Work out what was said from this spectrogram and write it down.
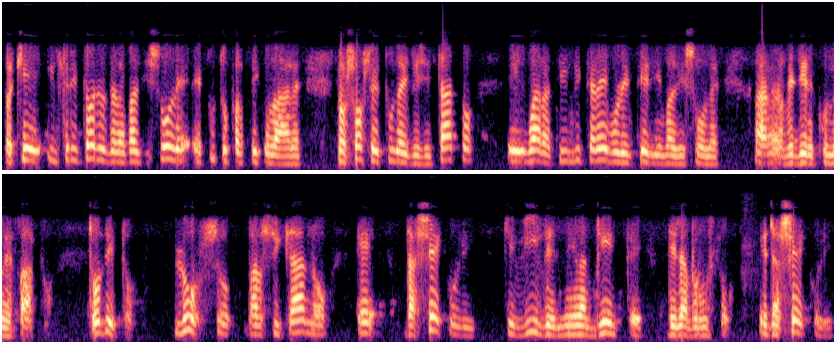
perché il territorio della Val di Sole è tutto particolare. Non so se tu l'hai visitato e guarda, ti inviterei volentieri in Val di Sole a, vedere come è fatto. Ti ho detto, l'orso barsicano è da secoli che vive nell'ambiente dell'Abruzzo, è da secoli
